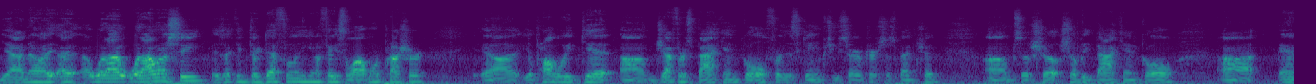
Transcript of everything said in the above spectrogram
Yeah, no, I, I what I what I want to see is I think they're definitely going to face a lot more pressure. Uh, you'll probably get um, Jeffers back in goal for this game. She served her suspension, um, so she'll she'll be back in goal. Uh, and,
